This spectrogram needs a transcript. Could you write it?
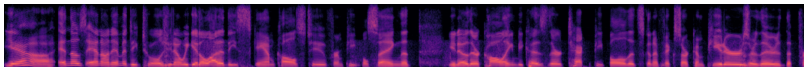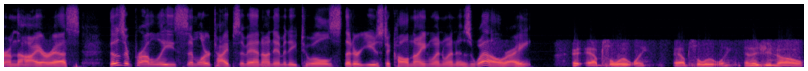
yeah, and those anonymity tools, you know, we get a lot of these scam calls too from people saying that, you know, they're calling because they're tech people that's going to fix our computers or they're the, from the IRS. Those are probably similar types of anonymity tools that are used to call 911 as well, right? Absolutely. Absolutely. And as you know,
